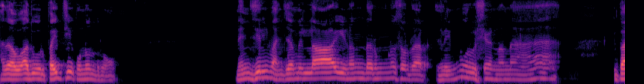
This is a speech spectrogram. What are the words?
அது அது ஒரு பயிற்சியை கொண்டு வந்துடும் நெஞ்சில் வஞ்சமில்லா இனந்தரும்னு சொல்கிறார் இதில் இன்னொரு விஷயம் என்னென்னா இப்போ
